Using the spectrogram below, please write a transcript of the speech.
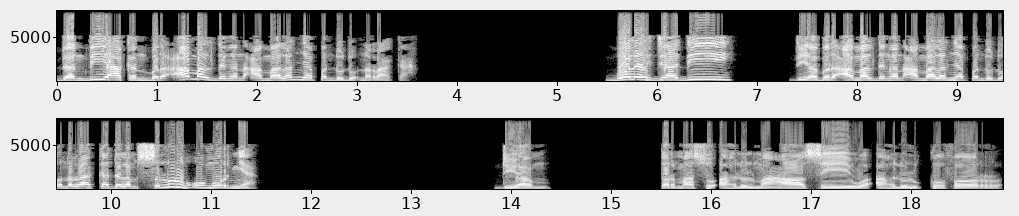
dan dia akan beramal dengan amalannya penduduk neraka. Boleh jadi dia beramal dengan amalannya penduduk neraka dalam seluruh umurnya. Dia termasuk ahlul ma'asi wa ahlul kufur.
